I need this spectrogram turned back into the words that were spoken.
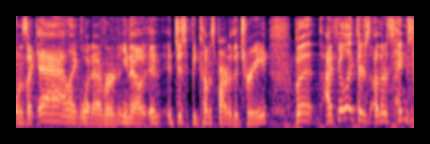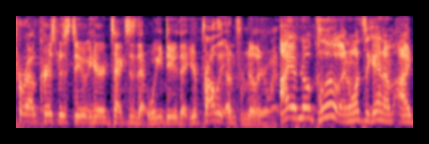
everyone's like, ah, like whatever, you know, and it just becomes part of the tree. But I feel like there's other things around Christmas too here in Texas that we do that you're probably unfamiliar with. I have no clue. And once again, I'm, I,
